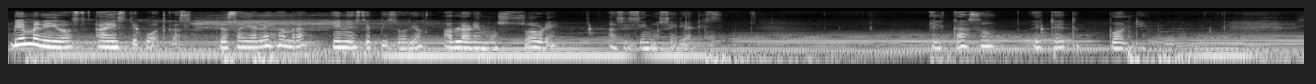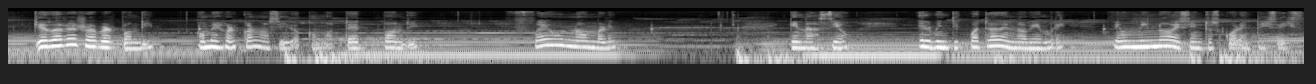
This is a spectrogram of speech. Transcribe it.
Bienvenidos a este podcast. Yo soy Alejandra y en este episodio hablaremos sobre asesinos seriales. El caso de Ted Bundy. Theodore Robert Bundy, o mejor conocido como Ted Bundy, fue un hombre que nació el 24 de noviembre de 1946,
